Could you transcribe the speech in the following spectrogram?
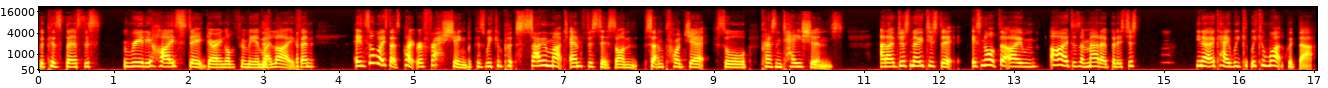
because there's this really high stake going on for me in my life. And in some ways, that's quite refreshing because we can put so much emphasis on certain projects or presentations. And I've just noticed that it's not that I'm, oh, it doesn't matter, but it's just, you know, okay, we, we can work with that.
